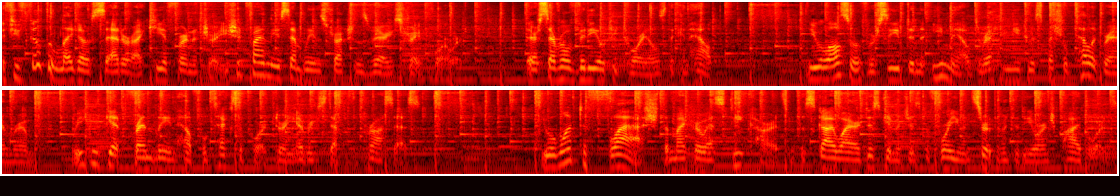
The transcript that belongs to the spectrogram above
If you've built a Lego set or IKEA furniture, you should find the assembly instructions very straightforward. There are several video tutorials that can help. You will also have received an email directing you to a special Telegram room where you can get friendly and helpful tech support during every step of the process. You will want to flash the micro SD cards with the Skywire disk images before you insert them into the Orange Pi boards.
